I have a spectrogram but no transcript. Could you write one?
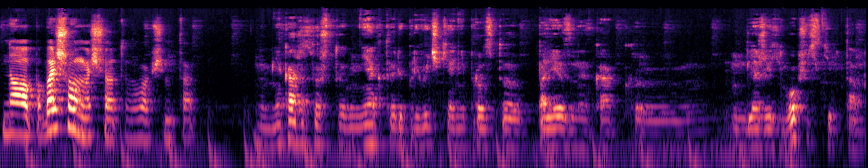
но по большому счету, в общем-то. Ну, мне кажется, что некоторые привычки, они просто полезны как э, для жизни в обществе, типа там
